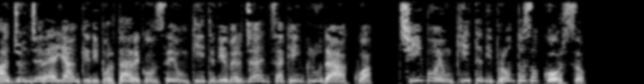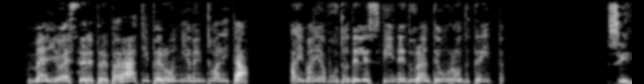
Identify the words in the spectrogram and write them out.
Aggiungerei anche di portare con sé un kit di emergenza che includa acqua, cibo e un kit di pronto soccorso. Meglio essere preparati per ogni eventualità. Hai mai avuto delle sfide durante un road trip? Sì,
